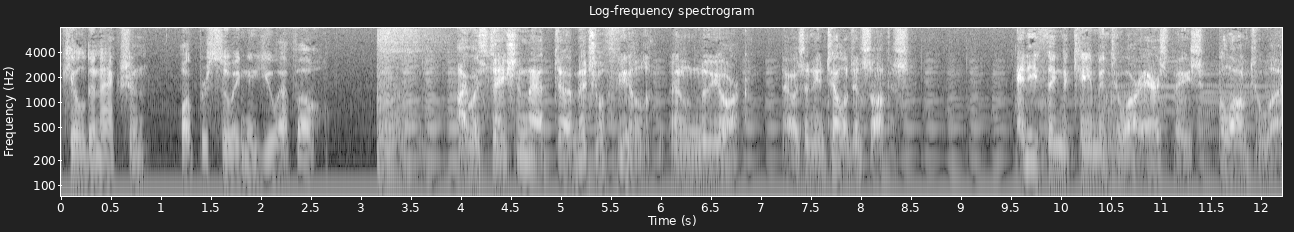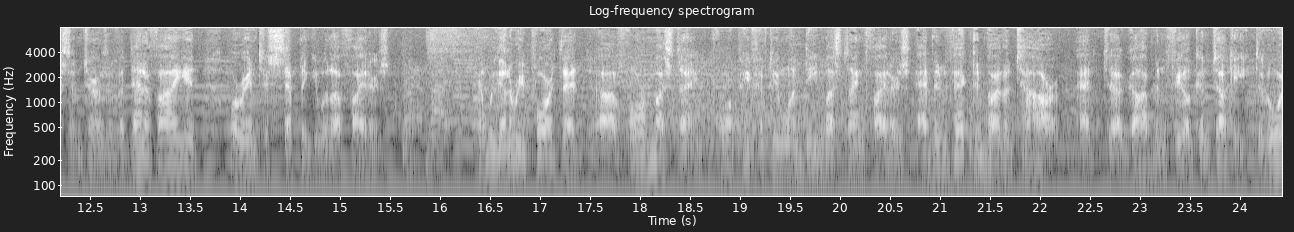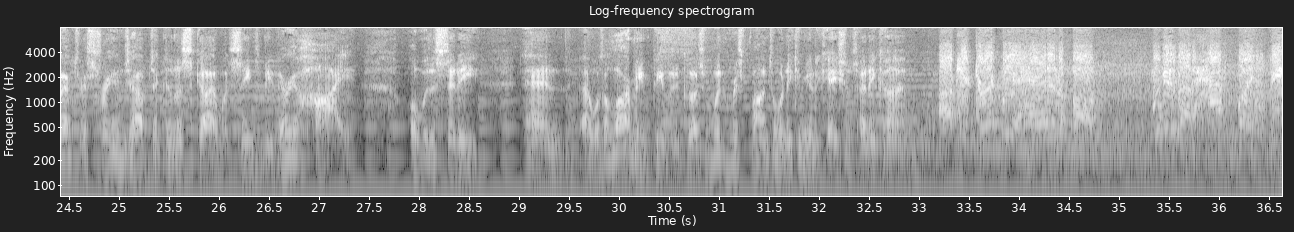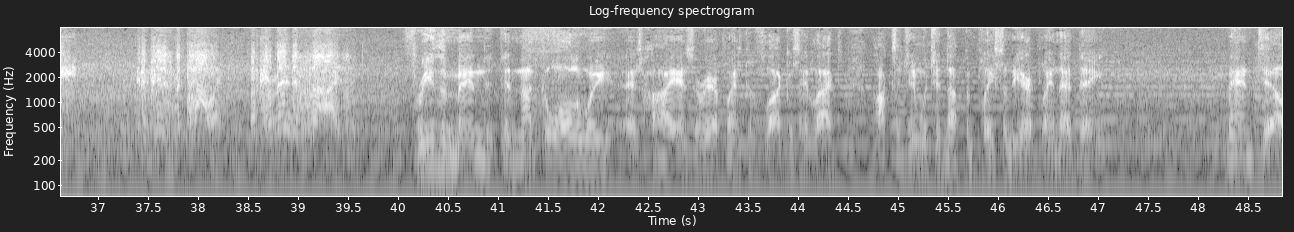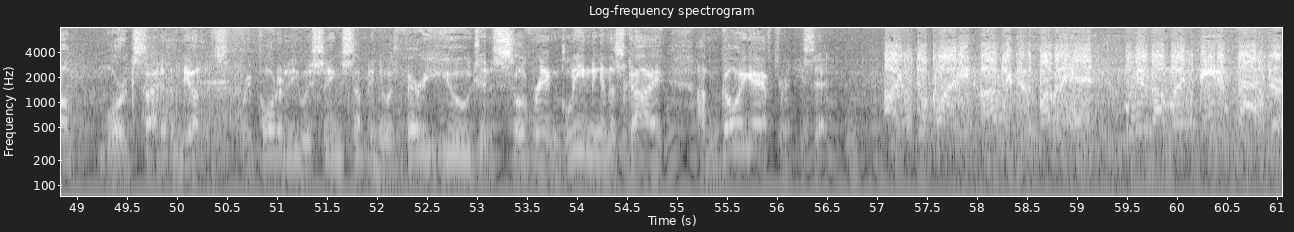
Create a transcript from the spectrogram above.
killed in action while pursuing a UFO. I was stationed at uh, Mitchell Field in New York. I was in the intelligence office. Anything that came into our airspace belonged to us in terms of identifying it or intercepting it with our fighters. And we got a report that uh, four Mustang, four P-51D Mustang fighters had been vectored by the tower at uh, Godman Field, Kentucky, to go after a strange object in the sky, which seemed to be very high over the city, and uh, was alarming people because it wouldn't respond to any communications of any kind. Object directly ahead and above, moving about half my speed. It appears metallic, of tremendous size. Three of the men did not go all the way as high as their airplanes could fly because they lacked oxygen, which had not been placed in the airplane that day. Mantell, more excited than the others, reported he was seeing something that was very huge and silvery and gleaming in the sky. I'm going after it, he said. I'm still climbing. Object is above and ahead, moving about my speed and faster.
